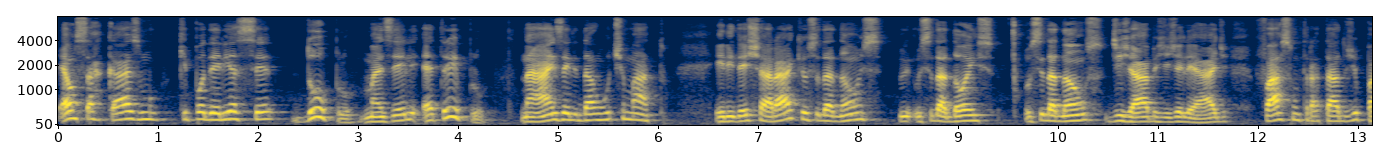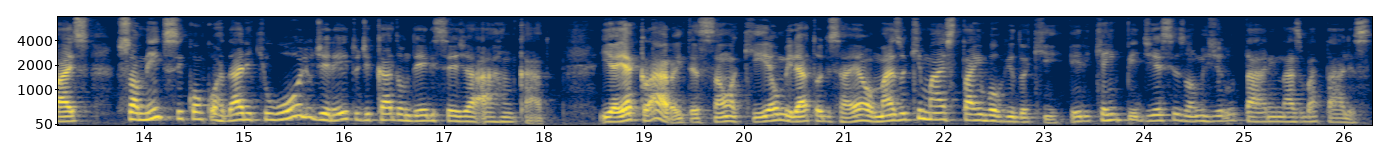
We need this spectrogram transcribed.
É um sarcasmo que poderia ser duplo, mas ele é triplo. Na AIS ele dá um ultimato. Ele deixará que os cidadãos, os cidadãos, os cidadãos de Jabes de Gileade façam um tratado de paz somente se concordarem que o olho direito de cada um deles seja arrancado. E aí, é claro, a intenção aqui é humilhar todo Israel, mas o que mais está envolvido aqui? Ele quer impedir esses homens de lutarem nas batalhas.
